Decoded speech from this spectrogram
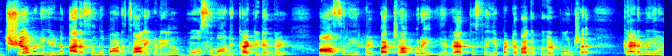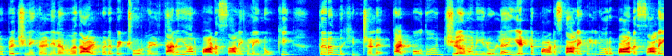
ஜெர்மனியின் அரசாங்க பாடசாலைகளில் மோசமான கட்டிடங்கள் ஆசிரியர்கள் பற்றாக்குறை ரத்து செய்யப்பட்ட வகுப்புகள் போன்ற கடுமையான பிரச்சினைகள் நிலவுவதால் பல பெற்றோர்கள் தனியார் பாடசாலைகளை நோக்கி திரும்புகின்றனர். தற்போது ஜெர்மனியில் உள்ள எட்டு பாடசாலைகளில் ஒரு பாடசாலை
